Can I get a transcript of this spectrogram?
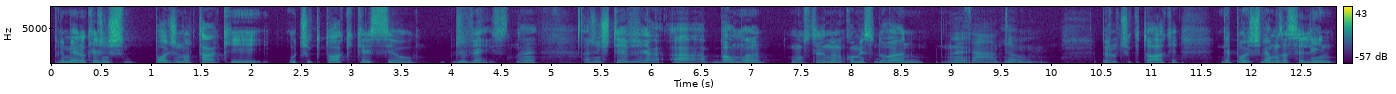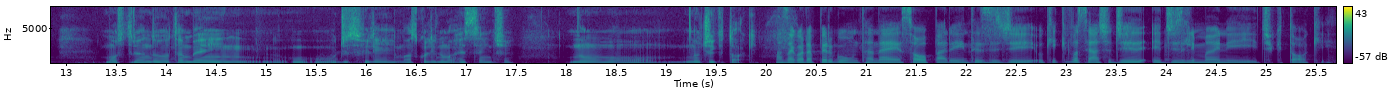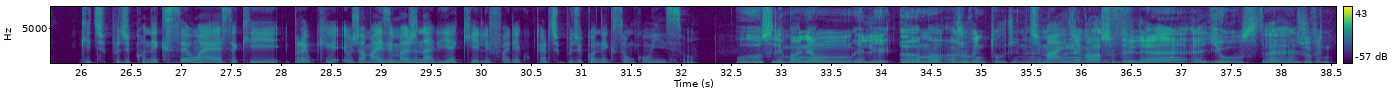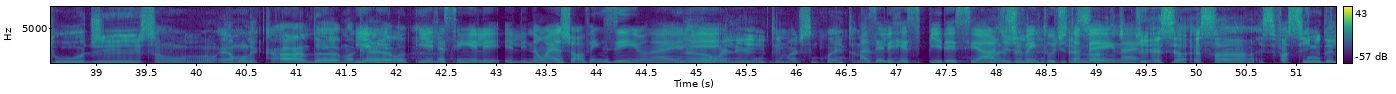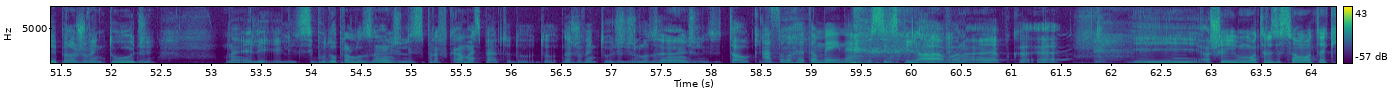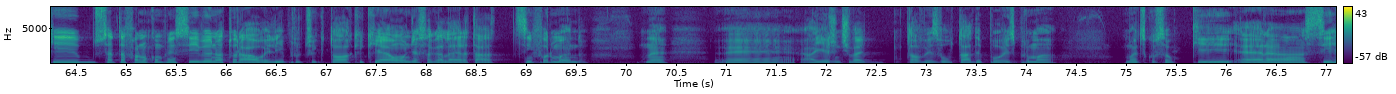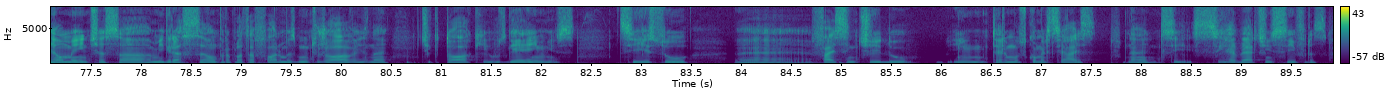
Primeiro que a gente pode notar que o TikTok cresceu de vez, né? A gente teve a, a Bauman mostrando no começo do ano, né? Exato. Em, em, pelo TikTok. Depois tivemos a Celine mostrando também o, o desfile masculino recente no, no TikTok. Mas agora a pergunta, né? Só o parênteses de o que, que você acha de Edi Slimani e TikTok? Que tipo de conexão é essa que. Porque eu jamais imaginaria que ele faria qualquer tipo de conexão com isso. O Slimani é um, ele ama a juventude, né? Demais, O negócio demais. dele é, é youth, é juventude, são, é a molecada, magrela. E ele, e ele, assim, ele, ele não é jovenzinho, né? Ele, Não, ele tem mais de 50. Mas ele respira esse ar Mas de ele- juventude também, exato, né? Que esse, essa, esse fascínio dele pela juventude, né? Ele, ele se mudou para Los Angeles para ficar mais perto do, do- da juventude de Los Angeles e tal. Que A Solohan também, né? ele se inspirava na época. É. E achei uma transição até que, de certa forma, compreensível e natural ele ir para o TikTok, que é onde essa galera está se informando. Né? É, aí a gente vai talvez voltar depois para uma, uma discussão que era se realmente essa migração para plataformas muito jovens, né? TikTok, os games, se isso é, faz sentido em termos comerciais, né? se, se reverte em cifras,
